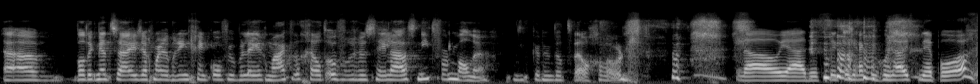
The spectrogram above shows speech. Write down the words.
Uh, wat ik net zei, zeg maar, drink geen koffie op een lege maak. Dat geldt overigens helaas niet voor mannen. Die kunnen dat wel gewoon. Nou ja, dit stukje ga ik er gewoon uitknippen hoor.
